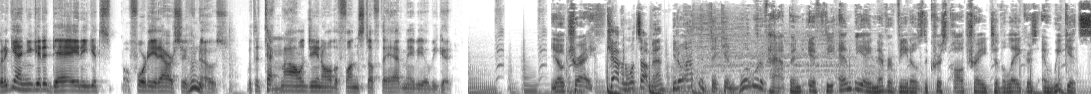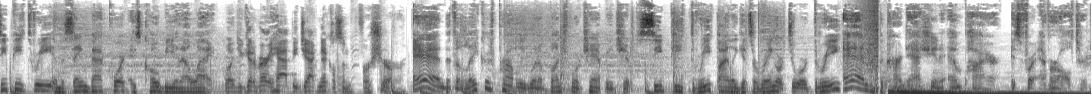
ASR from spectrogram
but again, you get a day and he gets 48 hours. So who knows? With the mm. technology mm. and all the fun stuff they have, maybe it'll be good. Yo, Trey. Kevin, what's up, man? You know, I've been thinking, what would have happened if the NBA never vetoes the Chris Paul trade to the Lakers and we get CP3 in the same backcourt as Kobe in LA? Well, you get a very happy Jack Nicholson for sure. And the Lakers probably win a bunch more championships. CP3 finally gets a ring or two or three, and the Kardashian empire is forever altered.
